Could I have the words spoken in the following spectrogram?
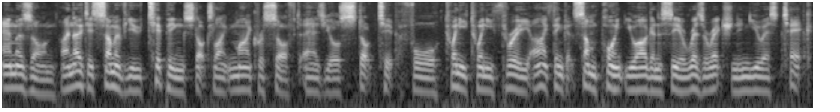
Amazon. I noticed some of you tipping stocks like Microsoft as your stock tip for 2023. I think at some point you are going to see a resurrection in US tech.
